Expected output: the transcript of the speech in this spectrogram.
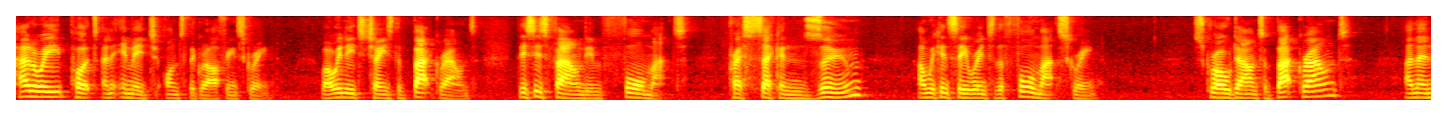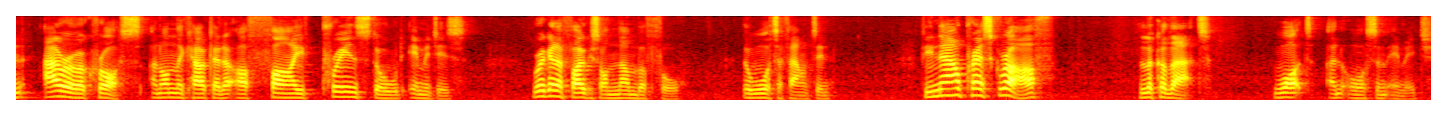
How do we put an image onto the graphing screen? Well, we need to change the background. This is found in Format. Press second Zoom and we can see we're into the Format screen. Scroll down to Background and then arrow across and on the calculator are five pre-installed images. We're going to focus on number four, the water fountain. If you now press Graph, look at that. What an awesome image.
